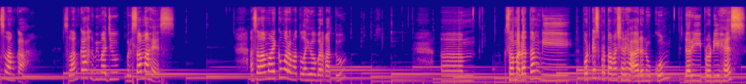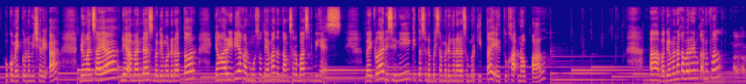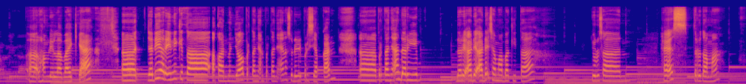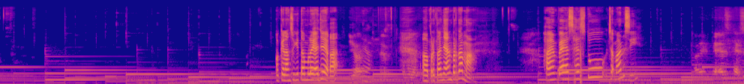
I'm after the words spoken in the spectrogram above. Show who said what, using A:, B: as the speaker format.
A: Selangkah. Selangkah lebih maju bersama HES. Assalamualaikum warahmatullahi wabarakatuh. Um, selamat datang di podcast pertama Syariah dan Hukum dari Prodi HES Hukum Ekonomi Syariah dengan saya Dea Amanda sebagai moderator yang hari ini akan mengusung tema tentang serba-serbi HES. Baiklah di sini kita sudah bersama dengan narasumber kita yaitu Kak Nopal. Ah, bagaimana kabarnya Kak Nopal?
B: Alhamdulillah.
A: Uh, Alhamdulillah baik ya. Uh, jadi hari ini kita akan menjawab pertanyaan-pertanyaan yang sudah dipersiapkan. Uh, pertanyaan dari dari adik-adik camaba kita jurusan HES terutama. Oke, langsung kita mulai aja ya, Kak.
B: Iya.
A: Ya. Uh, pertanyaan pertama. HMPS HES tuh cak mana sih?
B: HMPS HES.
